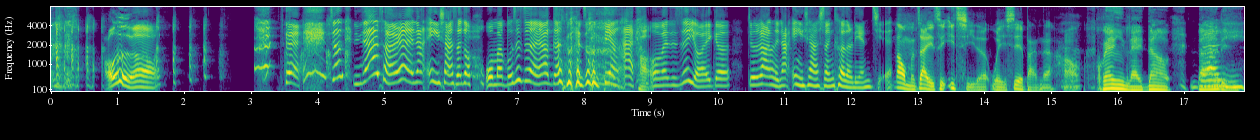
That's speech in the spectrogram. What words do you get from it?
好恶啊！对，就是你这样才会让人家印象深刻。我们不是真的要跟观众恋爱，我们只是有一个。就是让人家印象深刻的连结。那我们再一次一起的猥亵版的，好，欢迎来到巴黎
